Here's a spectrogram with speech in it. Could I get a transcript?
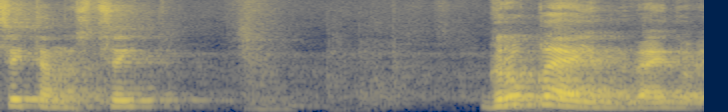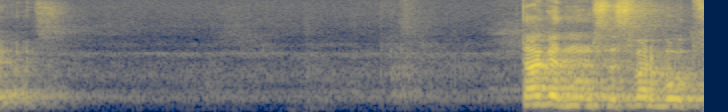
citam uz citu. Grupējumi veidojās. Tagad mums tas varbūt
